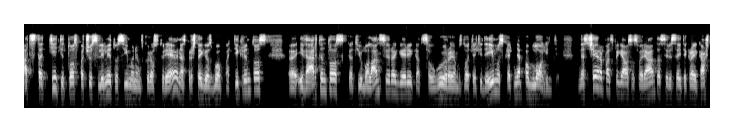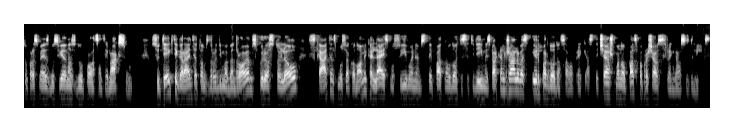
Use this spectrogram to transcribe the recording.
atstatyti tuos pačius limitus įmonėms, kurios turėjo, nes prieš tai jos buvo patikrintos, e, įvertintos, kad jų balansai yra geri, kad saugu yra joms duoti atidėjimus, kad nepabloginti. Nes čia yra pats pigiausias variantas ir jisai tikrai kaštų prasme jis bus 1-2 procentai maksimum suteikti garantiją toms draudimo bendrovėms, kurios toliau skatins mūsų ekonomiką, leis mūsų įmonėms taip pat naudotis atidėjimais perkant žaliavas ir parduodant savo prekes. Tai čia aš manau pats paprasčiausias ir lengviausias dalykas.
